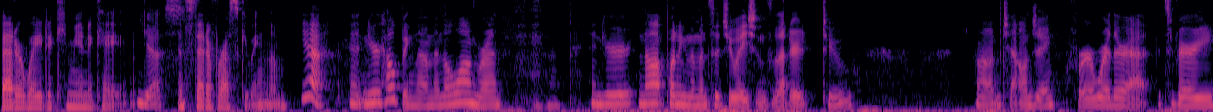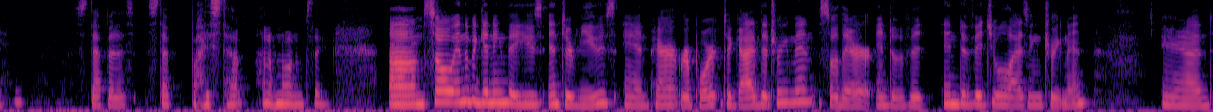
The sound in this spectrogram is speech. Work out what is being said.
better way to communicate Yes. instead of rescuing them Yeah, and you're helping them in the long run, and you're not putting them in situations that are too um, challenging for where they're at. It's very step at a step by step. I don't know what I'm saying. Um, so in the beginning, they use interviews and parent report to guide the treatment. So they're indivi- individualizing treatment, and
